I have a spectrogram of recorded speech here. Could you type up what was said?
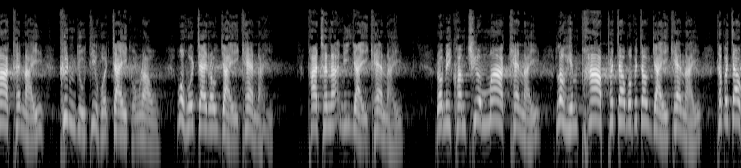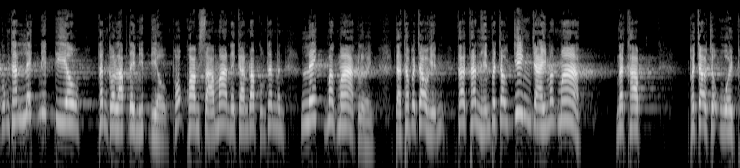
มากแค่ไหนขึ้นอยู่ที่หัวใจของเรา ว่าหัวใจเราใหญ่แค่ไหน ภาชนะนี้ใหญ่แค่ไหน เรามีความเชื่อมากแค่ไหน เราเห็นภาพพระเจ้าว่าพระเจ้าใหญ่แค่ไหน ถ้าพระเจ้าของท่านเล็กนิดเดียว ท่านก็รับได้นิดเดียว เพราะความสามารถในการรับของท่านมันเล็กมากๆเลย แต่ถ้าพระเจ้าเห็นถ้าท่านเห็นพระเจ้ายิ่งใหญ่มากๆนะครับ พระเจ้าจะอวยพ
